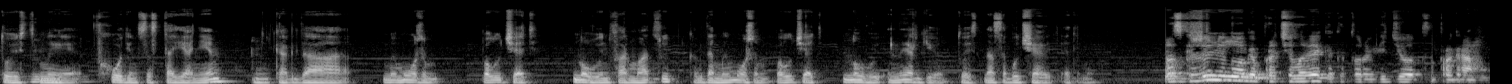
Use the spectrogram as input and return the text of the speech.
то есть мы входим в состояние, когда мы можем получать новую информацию, когда мы можем получать новую энергию, то есть нас обучают этому. Расскажи немного про человека, который ведет программу.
